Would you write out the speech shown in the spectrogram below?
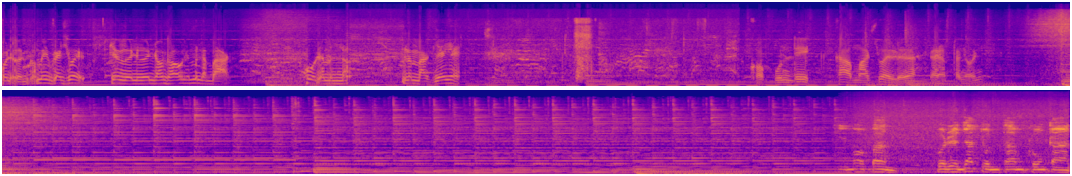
คนอื่นก็ไม่มีใครช่วยเรื่องเงินเงินทองทองนี่มันลำบาก พูดแล้วมันลำบากเยอะแยะค่ะขอบคุณที่เข้ามาช่วยเหลือสนับสนุน อบบ้านครัวเรือนยากจนตามโครงการ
